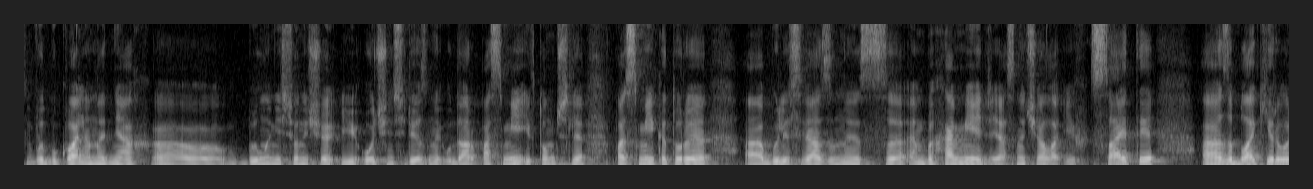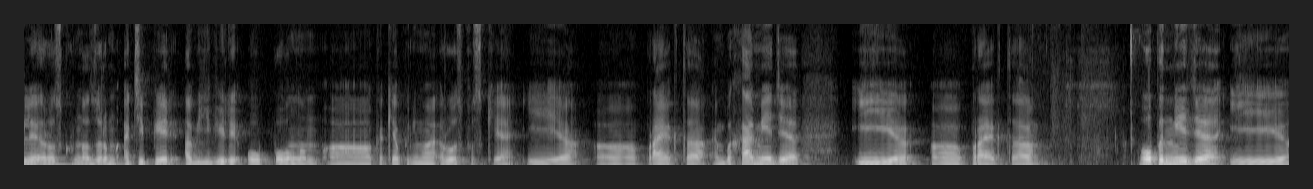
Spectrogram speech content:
вот буквально на днях э, был нанесен еще и очень серьезный удар по СМИ, и в том числе по СМИ, которые э, были связаны с МБХ Медиа. Сначала их сайты, заблокировали Роскомнадзором, а теперь объявили о полном, а, как я понимаю, распуске и а, проекта МБХ Медиа, и проекта Open Media, и,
